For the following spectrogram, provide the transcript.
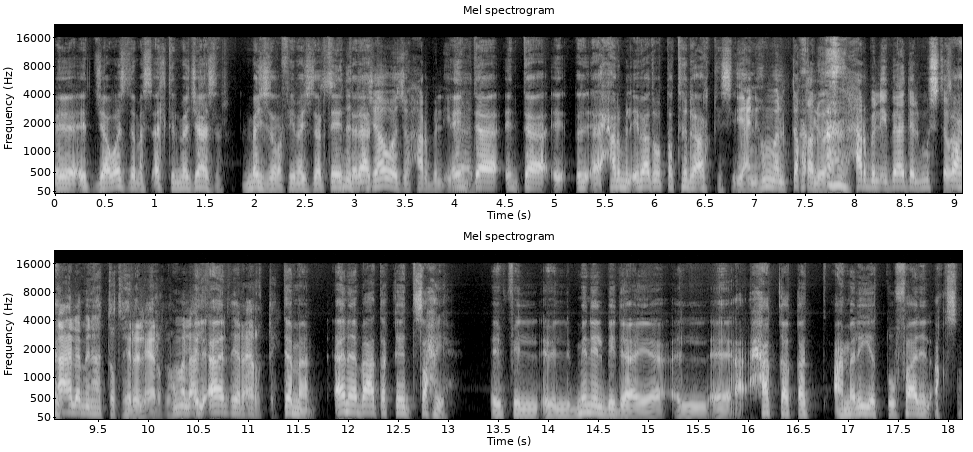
آه، تجاوزنا مسألة المجازر. المجزرة في مجزرتين ثلاثة. تجاوزوا حرب الإبادة. أنت أنت آه، حرب الإبادة والتطهير العرقي سيدي. يعني هم انتقلوا حرب الإبادة المستوى. صحيح. أعلى منها التطهير العرقي. هم الآن, الآن- تطهير عرقي. تمام. أنا بعتقد صحيح. في من البداية ال- حققت عملية طوفان الأقصى.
